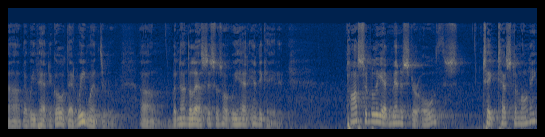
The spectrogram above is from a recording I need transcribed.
uh, that we've had to go that we went through. Um, but nonetheless, this is what we had indicated. Possibly administer oaths, take testimony,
